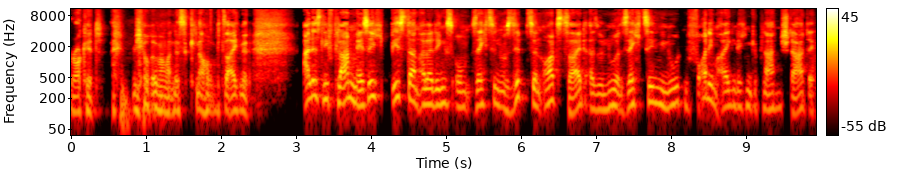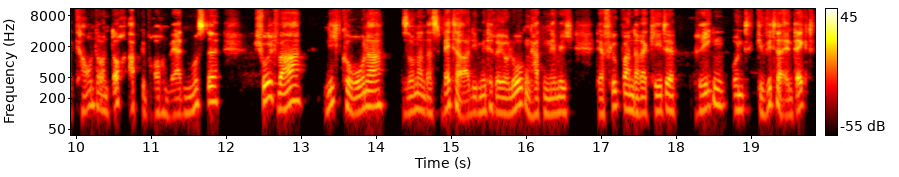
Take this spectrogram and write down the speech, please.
Rocket, wie auch immer man das genau bezeichnet. Alles lief planmäßig, bis dann allerdings um 16.17 Uhr Ortszeit, also nur 16 Minuten vor dem eigentlichen geplanten Start, der Countdown doch abgebrochen werden musste. Schuld war nicht Corona, sondern das Wetter. Die Meteorologen hatten nämlich der Flugbahn der Rakete Regen und Gewitter entdeckt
